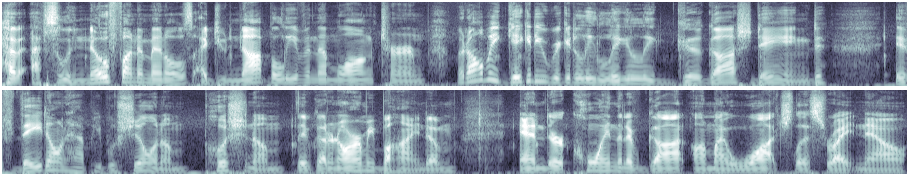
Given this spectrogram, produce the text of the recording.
have absolutely no fundamentals. I do not believe in them long term, but I'll be giggity riggity legally gosh danged if they don't have people shilling them, pushing them, they've got an army behind them, and their coin that I've got on my watch list right now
